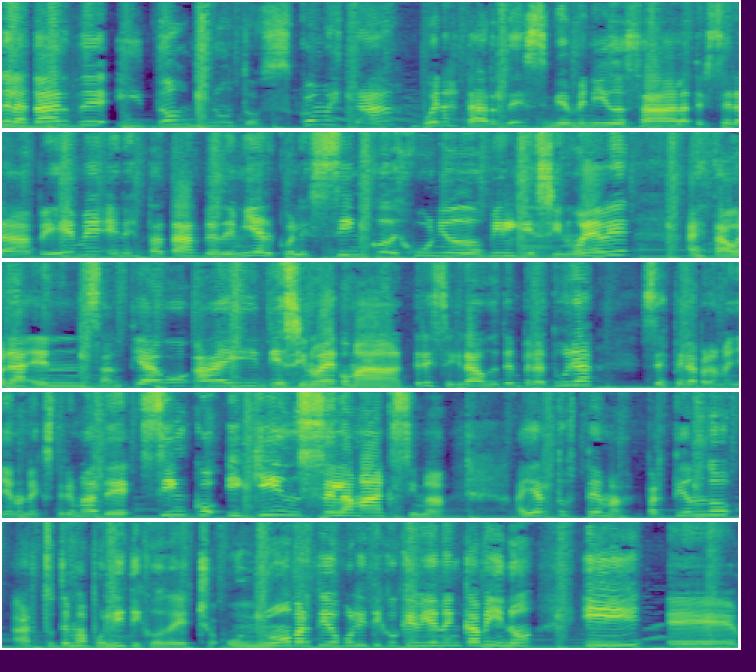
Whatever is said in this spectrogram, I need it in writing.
De la tarde y dos minutos. ¿Cómo está? Buenas tardes. Bienvenidos a la tercera PM en esta tarde de miércoles 5 de junio de 2019. A esta hora en Santiago hay 19,13 grados de temperatura. Se espera para mañana una extrema de 5 y 15 la máxima. Hay hartos temas, partiendo harto tema político, de hecho. Un nuevo partido político que viene en camino y eh,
